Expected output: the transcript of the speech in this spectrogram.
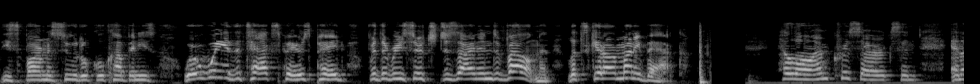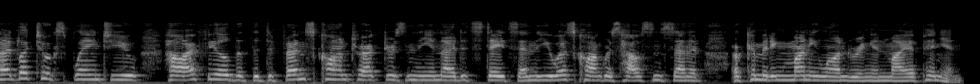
these pharmaceutical companies, where we, the taxpayers, paid for the research, design, and development. Let's get our money back. Hello, I'm Cris Ericson, and I'd like to explain to you how I feel that the defense contractors in the United States and the U.S. Congress, House, and Senate are committing money laundering, in my opinion.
